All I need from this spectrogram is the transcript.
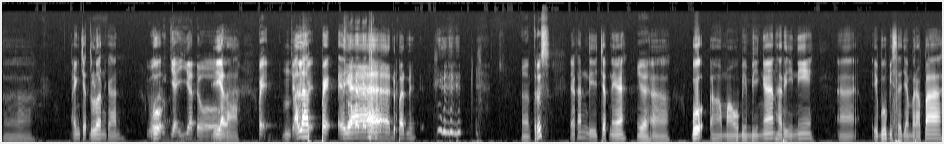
eh aing chat duluan kan. oh, Bu. ya iya dong Iyalah. P Mm, Chatnya Alah P. P ya depannya. Nah, terus Ya kan di chat nih ya. ya Eh, Bu eh, mau bimbingan hari ini. eh, ibu bisa jam berapa?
